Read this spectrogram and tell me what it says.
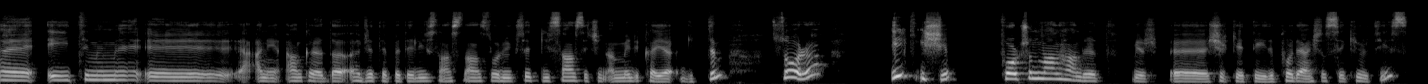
e, eğitimimi e, hani Ankara'da Hacettepe'de lisanstan sonra yüksek lisans için Amerika'ya gittim. Sonra ilk işim Fortune 100 bir e, şirketteydi Prudential Securities.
